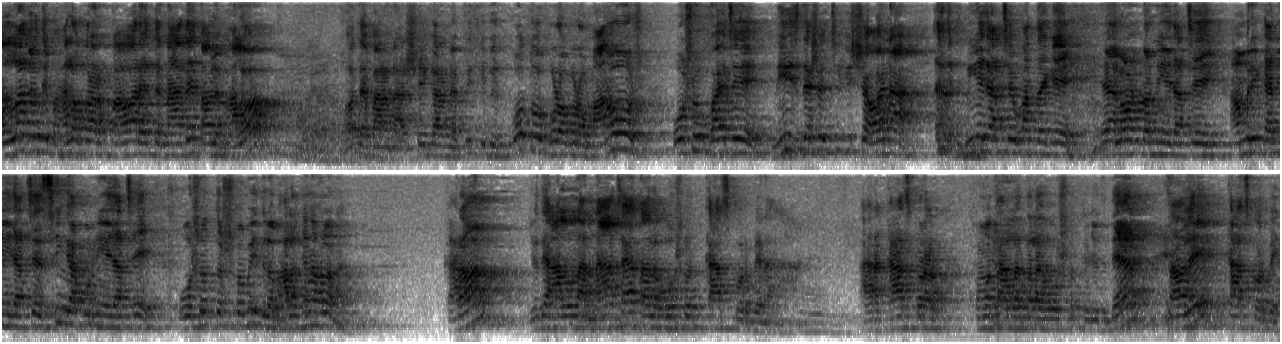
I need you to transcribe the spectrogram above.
আল্লাহ যদি ভালো করার পাওয়ার এতে না দেয় তাহলে ভালো হতে পারে না। সেই কারণে পৃথিবীর কত বড় বড় মানুষ অসুখ হয়েছে, নিজ দেশে চিকিৎসা হয় না। নিয়ে যাচ্ছে ওখান থেকে লন্ডন নিয়ে যাচ্ছে, আমেরিকা নিয়ে যাচ্ছে, সিঙ্গাপুর নিয়ে যাচ্ছে। ওষুধ তো সবই দিল, ভালো কেন হলো না? কারণ, যদি আল্লাহ না চায়, তাহলে ওষুধ কাজ করবে না। আর কাজ করার ক্ষমতা আল্লাহ তালা ওষুধকে যদি দেন, তাহলে কাজ করবে।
